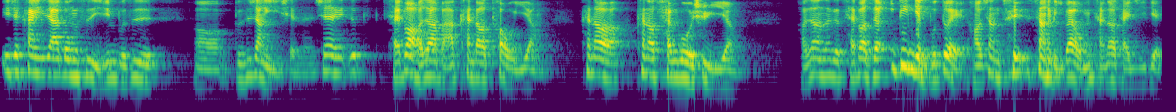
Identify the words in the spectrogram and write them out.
一些看一家公司已经不是哦，不是像以前的，现在财报好像把它看到透一样，看到看到穿过去一样。好像那个财报只要一点点不对，好像最上礼拜我们谈到台积电，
